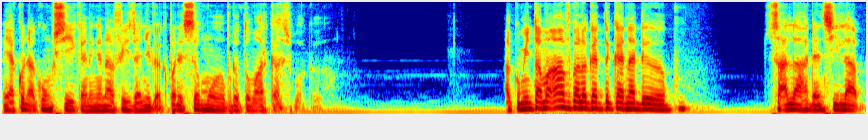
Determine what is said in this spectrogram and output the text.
yang aku nak kongsikan dengan Hafiz dan juga kepada semua penonton markas puaka. Aku minta maaf kalau katakan ada salah dan silap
